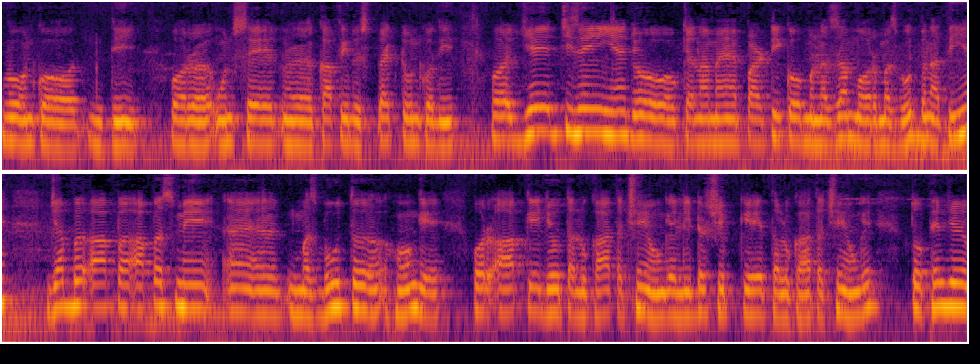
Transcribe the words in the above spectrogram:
وہ ان کو دی۔ اور ان سے کافی رسپیکٹ ان کو دی۔ اور یہ چیزیں ہی ہیں جو کیا نام ہے، پارٹی کو منظم اور مضبوط بناتی ہیں۔ جب آپ آپس میں مضبوط ہوں گے اور آپ کے جو تعلقات اچھے ہوں گے لیڈرشپ کے تعلقات اچھے ہوں گے، تو پھر جو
